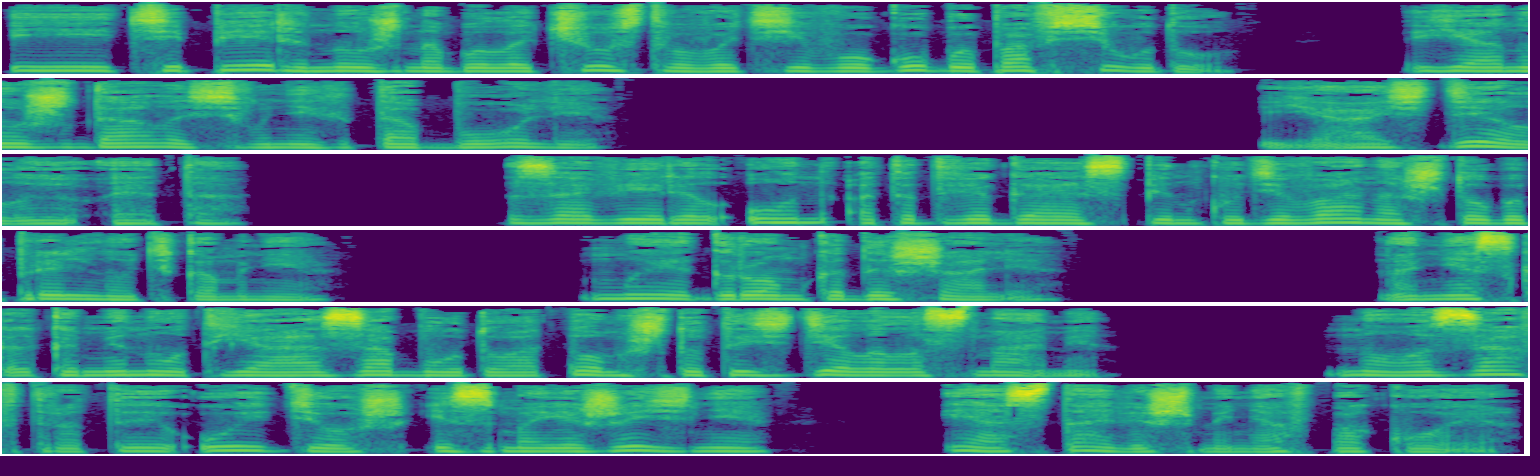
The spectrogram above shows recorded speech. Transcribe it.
и теперь нужно было чувствовать его губы повсюду. Я нуждалась в них до боли. «Я сделаю это», — заверил он, отодвигая спинку дивана, чтобы прильнуть ко мне. Мы громко дышали. «На несколько минут я забуду о том, что ты сделала с нами. Но завтра ты уйдешь из моей жизни и оставишь меня в покое».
